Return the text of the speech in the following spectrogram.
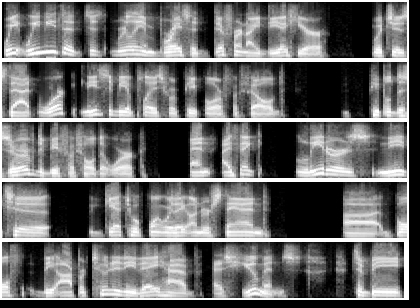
we we need to just really embrace a different idea here, which is that work needs to be a place where people are fulfilled. People deserve to be fulfilled at work. And I think leaders need to get to a point where they understand uh, both the opportunity they have as humans to be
